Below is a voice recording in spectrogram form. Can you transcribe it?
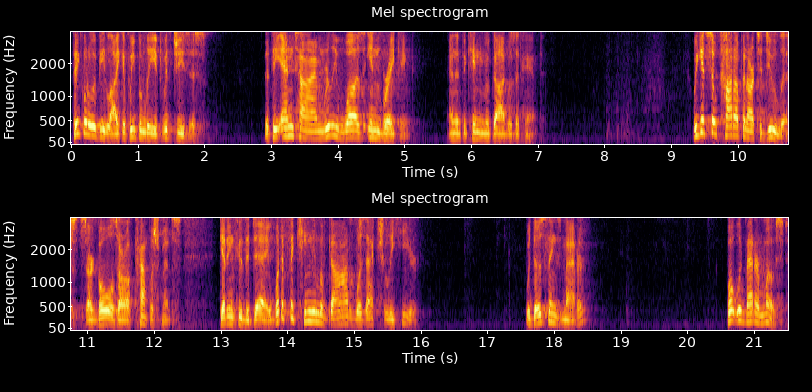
Think what it would be like if we believed with Jesus that the end time really was in breaking and that the kingdom of God was at hand. We get so caught up in our to do lists, our goals, our accomplishments, getting through the day. What if the kingdom of God was actually here? Would those things matter? What would matter most?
